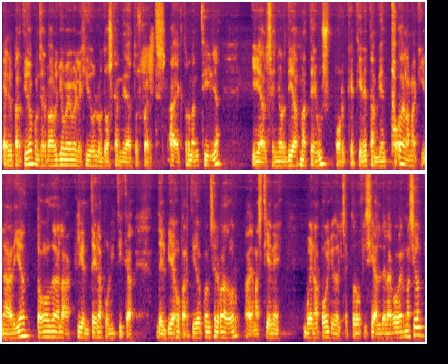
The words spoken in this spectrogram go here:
En el Partido Conservador yo veo elegidos los dos candidatos fuertes, a Héctor Mantilla y al señor Díaz Mateus, porque tiene también toda la maquinaria, toda la clientela política del viejo Partido Conservador, además tiene buen apoyo del sector oficial de la gobernación,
